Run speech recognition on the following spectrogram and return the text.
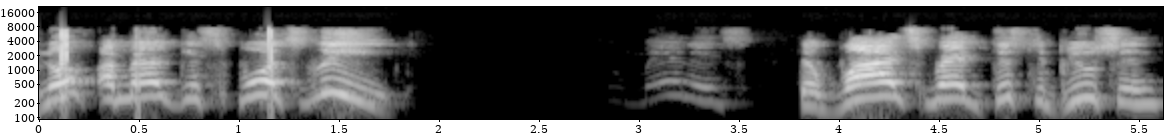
North American sports league to manage the widespread distribution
